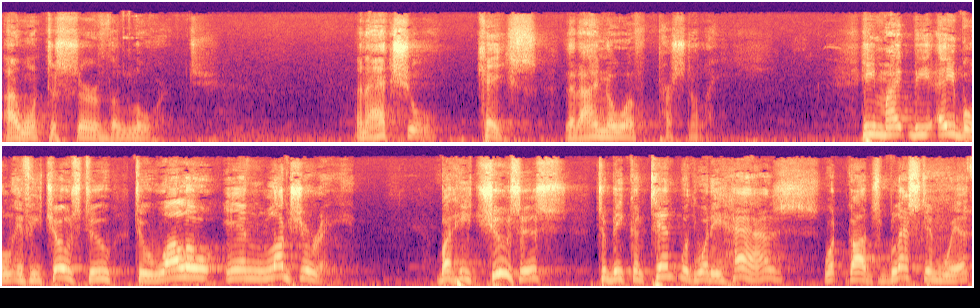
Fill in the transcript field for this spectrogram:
I want to serve the Lord an actual case that I know of personally. He might be able, if he chose to, to wallow in luxury, but he chooses to be content with what he has, what God's blessed him with,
